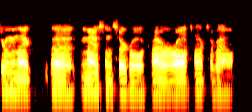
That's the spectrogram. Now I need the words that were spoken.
doing like the medicine circle Kaia Ra talks about.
